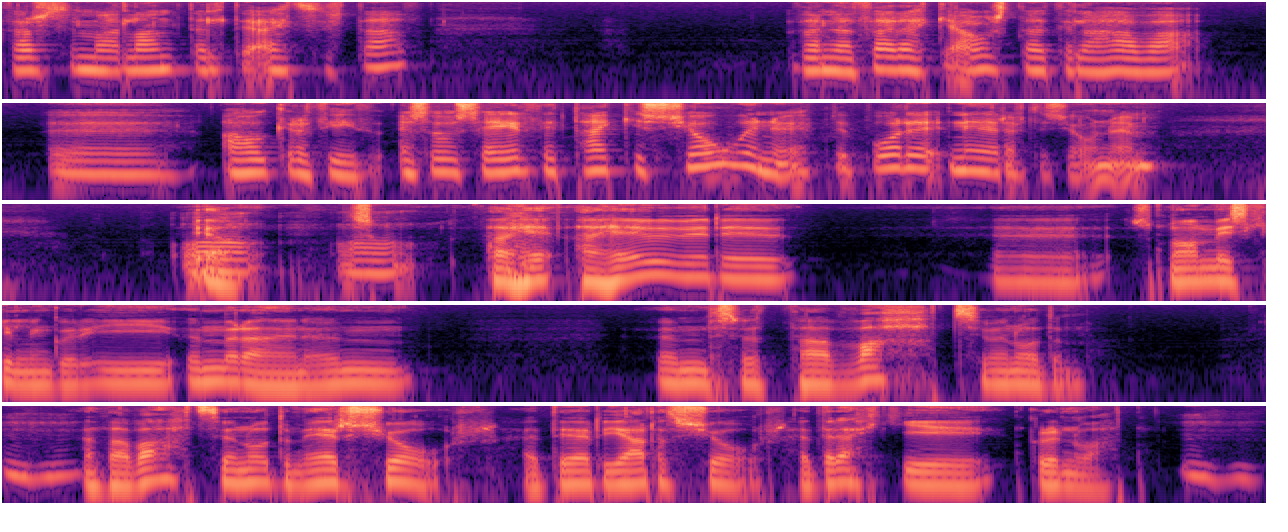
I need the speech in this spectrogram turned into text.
þar sem að landeldi ætt sér stað. Þannig að það er ekki ástæð til að hafa uh, ágjörð því. Eins og þú segir þið takir sjóinu upp þið borðið niður eftir sjónum og, Já, og, það, hef, það hefur verið uh, smá miskilningur í umræðinu um, um það vatn sem við nótum mm -hmm. en það vatn sem við nótum er sjór þetta er jarðsjór, þetta er ekki grunnvatn. Mm -hmm.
